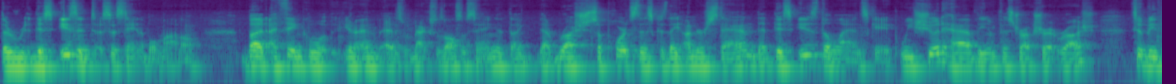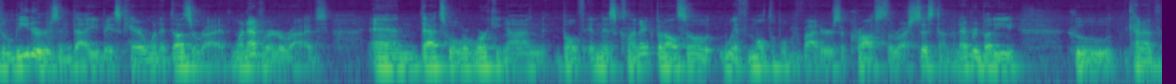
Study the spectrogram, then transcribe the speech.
the, this isn't a sustainable model. But I think you know, and as Max was also saying, that like that Rush supports this because they understand that this is the landscape. We should have the infrastructure at Rush to be the leaders in value based care when it does arrive, whenever it arrives. And that's what we're working on both in this clinic, but also with multiple providers across the Rush system. And everybody who kind of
